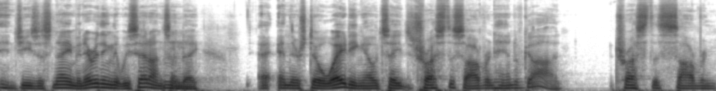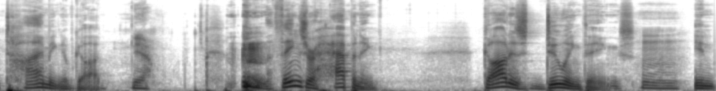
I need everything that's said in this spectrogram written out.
in Jesus' name, and everything that we said on Mhm. Sunday, and they're still waiting. I would say trust the sovereign hand of God. trust the sovereign timing of God. Yeah. things are happening. God is doing things Mm-hmm. in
